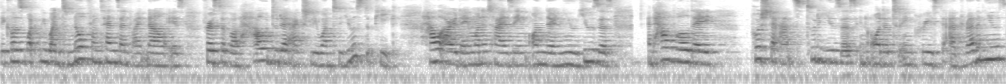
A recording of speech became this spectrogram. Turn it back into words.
Because what we want to know from Tencent right now is, first of all, how do they actually want to use the peak? How are they monetizing on their new users? And how will they push the ads to the users in order to increase the ad revenues.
